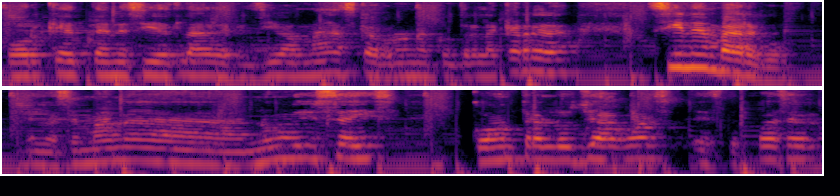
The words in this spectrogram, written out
porque Tennessee es la defensiva más cabrona contra la carrera. Sin embargo, en la semana número 16 contra los Jaguars, este puede ser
